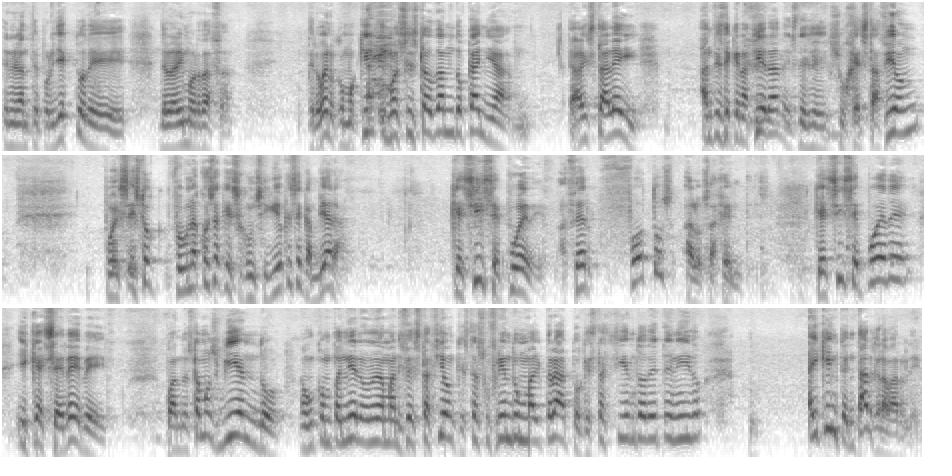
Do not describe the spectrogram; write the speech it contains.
En el anteproyecto de, la ley Mordaza. Pero bueno, como aquí hemos estado dando caña a esta ley antes de que naciera, desde su gestación, pues esto fue una cosa que se consiguió que se cambiara. Que sí se puede hacer fotos a los agentes. Que sí se puede y que se debe. Cuando estamos viendo a un compañero en una manifestación que está sufriendo un maltrato, que está siendo detenido, hay que intentar grabarle.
